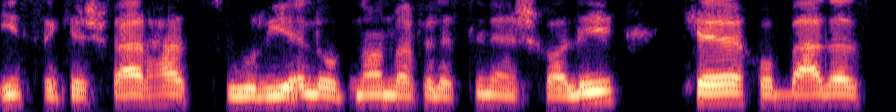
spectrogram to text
این سه کشور هست سوریه لبنان و فلسطین اشغالی که خب بعد از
